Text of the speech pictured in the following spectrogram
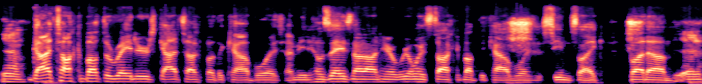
yeah, gotta talk about the Raiders. Gotta talk about the Cowboys. I mean, Jose's not on here. We always talk about the Cowboys. It seems like, but um, yeah.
